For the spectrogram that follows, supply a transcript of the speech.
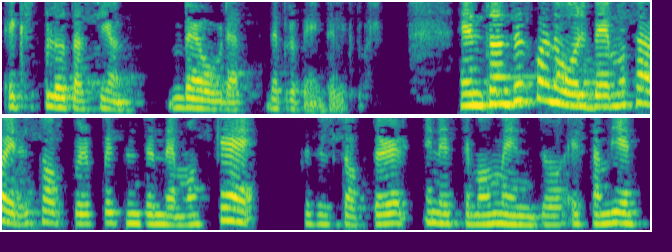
explotación de obras de propiedad intelectual. Entonces, cuando volvemos a ver el software, pues entendemos que pues el software en este momento es también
